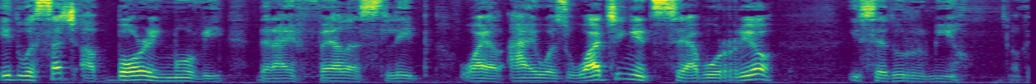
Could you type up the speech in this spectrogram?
it was such a boring movie that I fell asleep while I was watching it. Se aburrió y se durmió. ¿Ok?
